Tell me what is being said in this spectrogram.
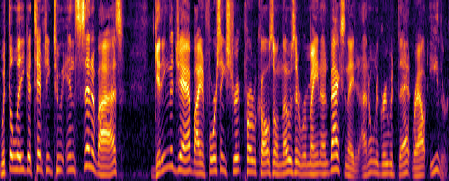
With the league attempting to incentivize getting the jab by enforcing strict protocols on those that remain unvaccinated. I don't agree with that route either.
